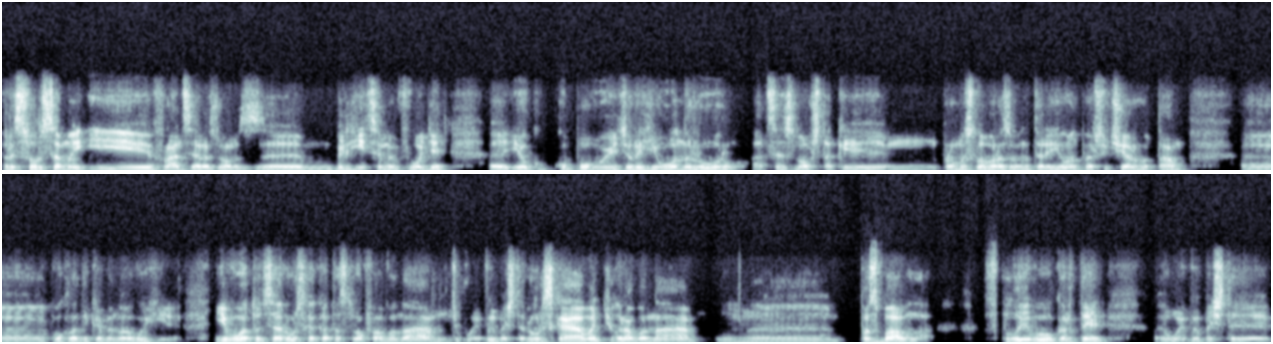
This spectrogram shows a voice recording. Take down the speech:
ресурсами, і Франція разом з е, бельгійцями вводять е, і окуповують регіон Руру. А це знов ж таки промислово розвинутий регіон. В першу чергу там поклади кам'яного вугілля. І от оця рурська катастрофа, вона ой, вибачте, рурська авантюра, вона е, позбавила впливу картель. Ой, вибачте,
